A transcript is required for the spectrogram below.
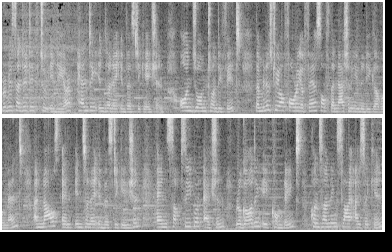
representative to India, pending internal investigation. On June 25th, the Ministry of Foreign Affairs of the National Unity Government announced an internal investigation and subsequent action regarding a complaint concerning Sly Isaacson,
